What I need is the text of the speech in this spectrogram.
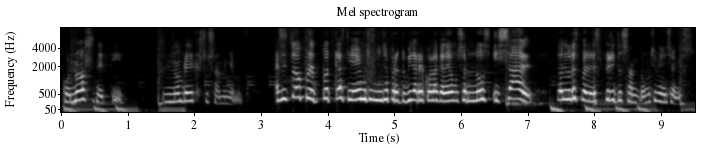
conocen de ti. En nombre de Jesús, amén. Así es todo por el podcast y hay muchas bendiciones para tu vida. Recuerda que debemos ser luz y sal. Todo el para el Espíritu Santo. Muchas bendiciones.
